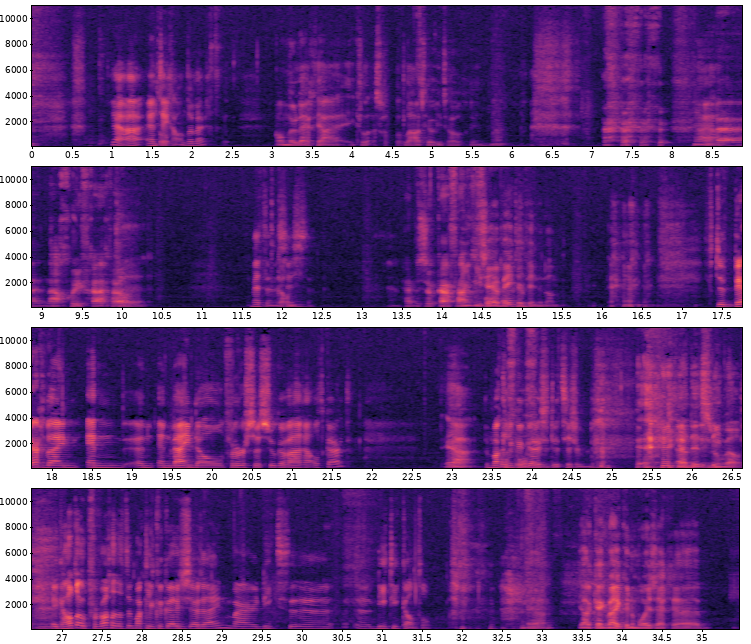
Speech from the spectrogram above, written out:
Ja, en tegen Anderlecht. Anderlecht, ja, ik schat dat Lazio iets hoger in. Maar... ja, ja. Eh, nou, goede vraag wel. Eh, Met een assist. Hebben ze elkaar vaak wie, wie zou je beter vinden dan? De Bergwijn en, en, en Wijndal versus Sugawara Otgaard? Ja, De makkelijke Of- of- keuze dit seizoen. Ja, dit is doen wel. Ik had ook verwacht dat het een makkelijke keuze zou zijn, maar niet, eh, eh, niet die kant op. Ja. ja, kijk, wij kunnen mooi zeggen eh,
